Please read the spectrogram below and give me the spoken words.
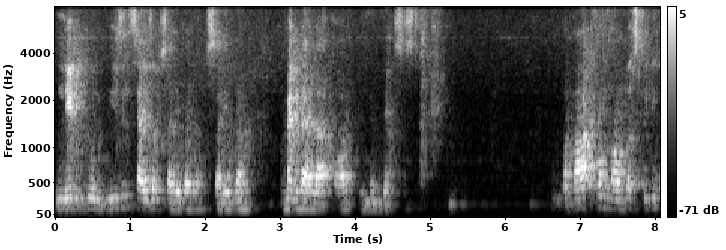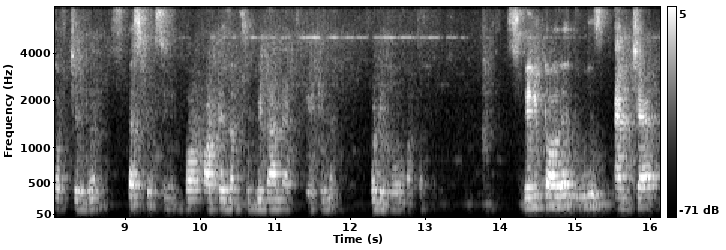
leading to increase in size of cerebellum, cerebrum, amygdala, or limbic system. Apart from normal screening of children, specific screening for autism should be done at 18 and 24 months of age. Screening tool is MCHAT.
